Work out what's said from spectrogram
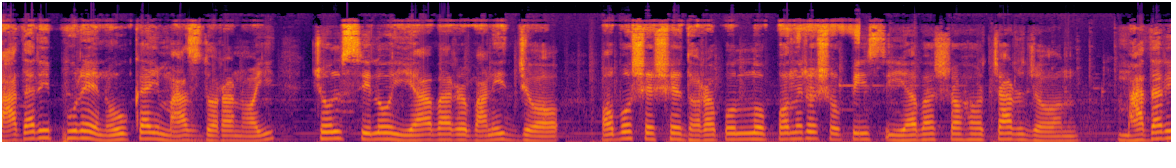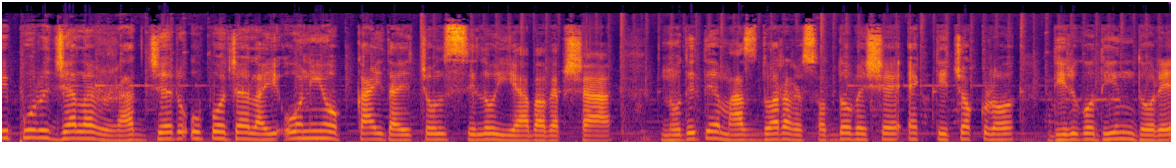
মাদারীপুরে নৌকায় মাছ ধরা নয়, চলছিল ইয়াবার বাণিজ্য। অবশেষে ধরা পড়ল পনেরোশো পিস ইয়াবা সহ চারজন। মাদারীপুর জেলার রাজ্যের উপজেলায় অনিয়ম কায়দায় চলছিল ইয়াবা ব্যবসা। নদীতে মাছ ধরার ছদ্মবেশে একটি চক্র দীর্ঘদিন ধরে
